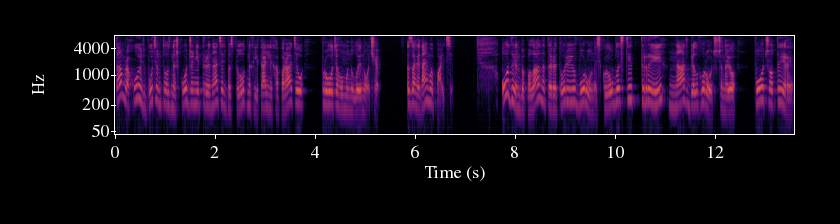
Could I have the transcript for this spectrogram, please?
Там рахують, буцімто знешкоджені 13 безпілотних літальних апаратів протягом минулої ночі. Загинаємо пальці. Один БПЛА на територію Воронезької області, три над Білгородщиною, по чотири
